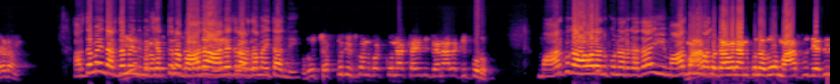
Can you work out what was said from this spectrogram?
మేడం. అర్థమైంది అర్థమైంది. మీరు చెప్తున్న బాధ? ఆవేదన. అర్థమైతుంది. ఇప్పుడు చెప్పు తీసుకొని కొట్టుకున్నట్లయింది జనాలకి ఇప్పుడు. మార్పు కావాలనుకున్నారు కదా ఈ మార్పు మార్పు కావాలనుకున్నారు మార్పు చేసి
